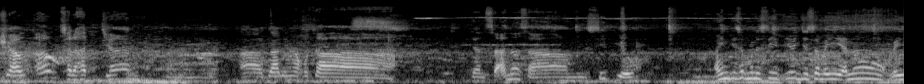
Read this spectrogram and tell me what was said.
shout out sa lahat dyan. Ah, galing ako sa dyan sa ano sa munisipyo. Ay hindi sa munisipyo, dyan sa may ano, may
